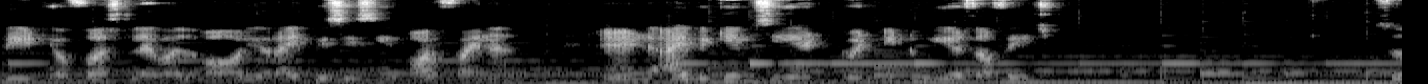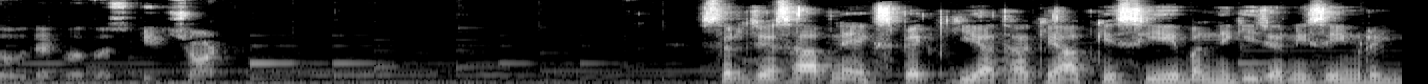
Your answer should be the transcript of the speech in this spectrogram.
Be it your first level or your IPCC or final and I became CA at 22 years of age. So that was in short. Sir जैसा आपने एक्सपेक्ट किया था कि आपके सीए बनने की जर्नी सेम रही?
